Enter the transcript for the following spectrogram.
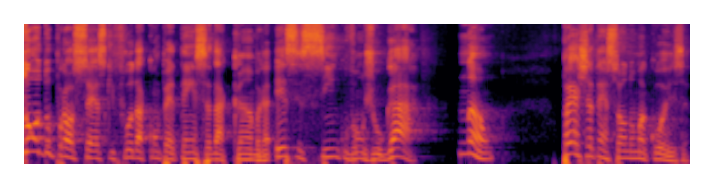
Todo processo que for da competência da Câmara, esses cinco vão julgar? Não. Preste atenção numa coisa.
